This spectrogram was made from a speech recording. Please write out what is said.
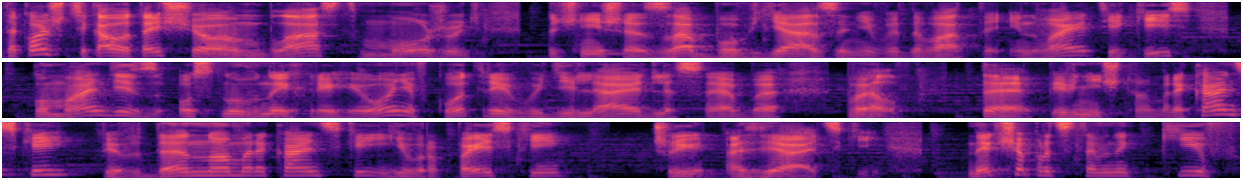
Також цікаво те, що Blast можуть, точніше, зобов'язані видавати інвайт якійсь команді з основних регіонів, котрі виділяють для себе Valve. Це північноамериканський, південноамериканський, європейський чи азіатський. Ну, Якщо представників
